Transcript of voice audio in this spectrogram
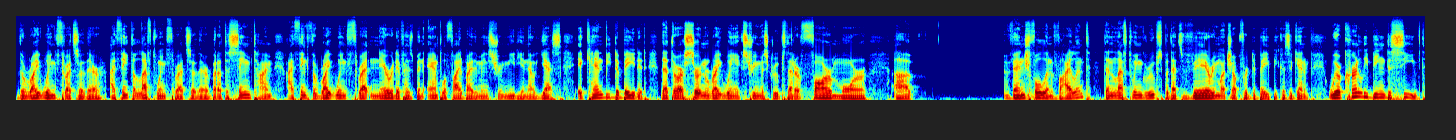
the right wing threats are there. I think the left wing threats are there. But at the same time, I think the right wing threat narrative has been amplified by the mainstream media. Now, yes, it can be debated that there are certain right wing extremist groups that are far more. Uh, vengeful and violent than left wing groups, but that's very much up for debate because, again, we are currently being deceived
